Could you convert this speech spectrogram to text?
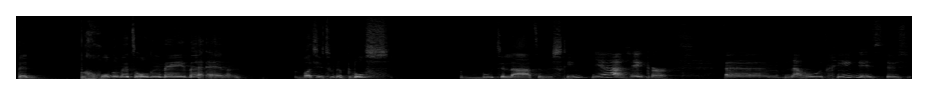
bent begonnen met ondernemen en wat je toen hebt los moeten laten misschien? Ja, zeker. Ehm, nou, hoe het ging is dus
